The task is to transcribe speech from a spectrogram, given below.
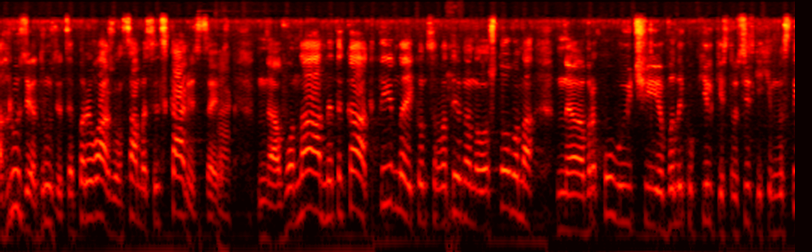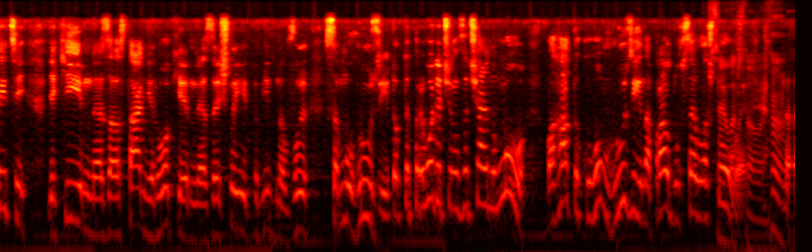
а Грузія, друзі, це переважно саме сільська місцевість. Так. Вона не така активна і консервативно налаштована, враховуючи велику кількість російських інвестицій, які за останні роки зайшли відповідно в саму Грузію. Тобто, переводячи на звичайну мову, багато кого в Грузії направду все Все влаштовує.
